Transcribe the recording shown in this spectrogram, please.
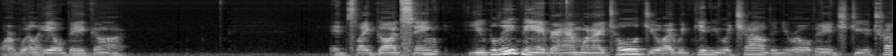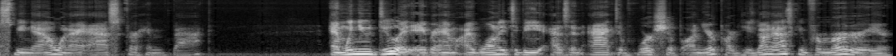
Or will he obey God? It's like God saying, you believed me, Abraham, when I told you I would give you a child in your old age. Do you trust me now when I ask for him back? And when you do it, Abraham, I want it to be as an act of worship on your part. He's not asking for murder here.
